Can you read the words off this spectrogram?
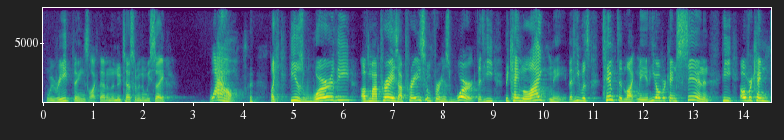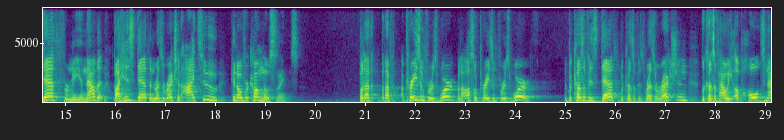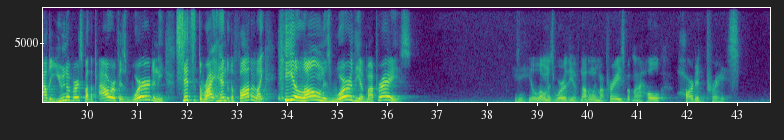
We read things like that in the New Testament and we say, wow, like he is worthy of my praise. I praise him for his work, that he became like me, that he was tempted like me, and he overcame sin and he overcame death for me. And now that by his death and resurrection, I too can overcome those things. But I, but I, I praise him for his work, but I also praise him for his worth. That because of his death, because of his resurrection, because of how he upholds now the universe by the power of his word, and he sits at the right hand of the Father, like he alone is worthy of my praise. He alone is worthy of not only my praise, but my wholehearted praise.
